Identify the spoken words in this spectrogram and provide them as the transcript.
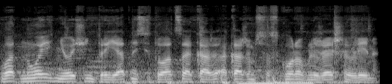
в одной не очень приятной ситуации окажемся скоро в ближайшее время.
